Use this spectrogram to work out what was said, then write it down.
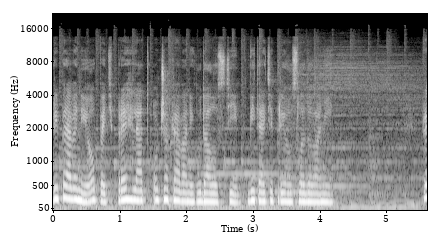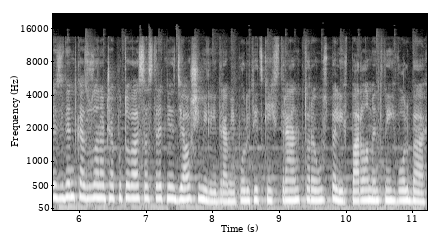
pripravený opäť prehľad očakávaných udalostí. Vítajte pri jeho sledovaní. Prezidentka Zuzana Čaputová sa stretne s ďalšími lídrami politických strán, ktoré úspeli v parlamentných voľbách.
